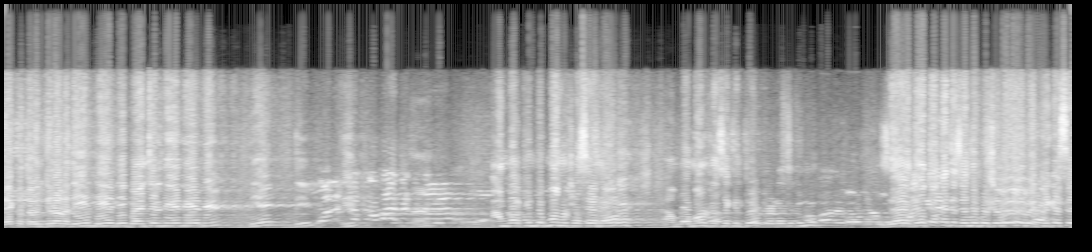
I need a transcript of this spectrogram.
দেখতে তখন খেলাটা দিয়ে দিয়ে দিয়ে দিয়ে আমরা কিন্তু মানুষ আছে, না? আমরা মানুষ আছে কিন্তু ঠিক আছে?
